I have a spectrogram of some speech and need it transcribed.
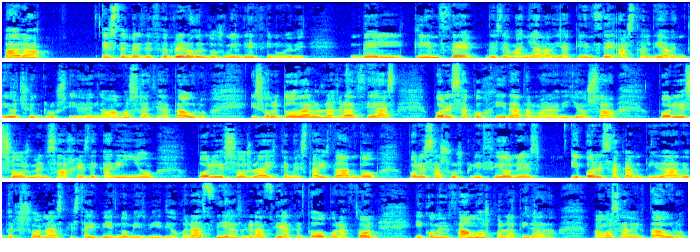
Para este mes de febrero del 2019, del 15, desde mañana día 15 hasta el día 28 inclusive. Venga, vamos allá, Tauro. Y sobre todo daros las gracias por esa acogida tan maravillosa, por esos mensajes de cariño, por esos likes que me estáis dando, por esas suscripciones y por esa cantidad de personas que estáis viendo mis vídeos. Gracias, gracias de todo corazón y comenzamos con la tirada. Vamos a ver, Tauro.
